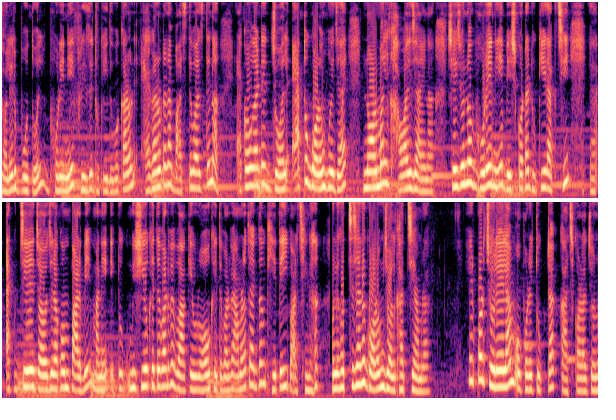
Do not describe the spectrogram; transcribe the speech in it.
জলের বোতল ভরে নিয়ে ফ্রিজে ঢুকিয়ে দেবো। কারণ এগারোটা না বাজতে বাজতে না অ্যাকোয়াগার্ডের জল এত গরম হয়ে যায় নর্মাল খাওয়াই যায় না। সেই জন্য ভরে নিয়ে বেশ কটা ঢুকিয়ে রাখছি। এক যে যেরকম পারবে মানে একটু মিশিয়েও খেতে পারবে বা কেউ রও খেতে পারবে। আমরা তো একদম খেতেই পারছি না। মনে হচ্ছে যেন গরম জল খাচ্ছি আমরা। এরপর চলে এলাম ওপরে টুকটাক কাজ করার জন্য,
